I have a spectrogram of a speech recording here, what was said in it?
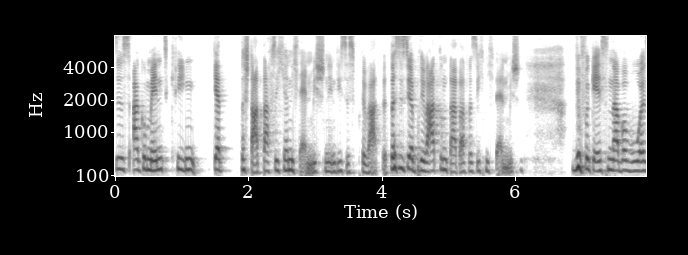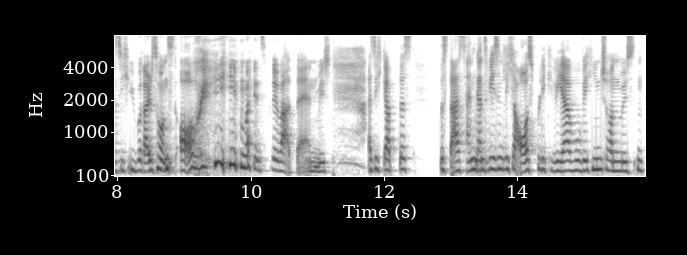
das Argument kriegen, ja, der Staat darf sich ja nicht einmischen in dieses Private. Das ist ja privat und da darf er sich nicht einmischen. Wir vergessen aber, wo er sich überall sonst auch immer ins Private einmischt. Also ich glaube, dass, dass das ein ganz wesentlicher Ausblick wäre, wo wir hinschauen müssten,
